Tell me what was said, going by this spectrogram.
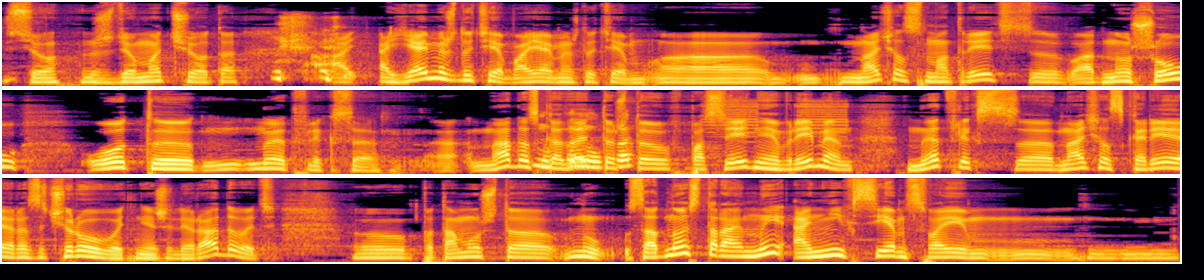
Все, ждем отчета. А, а я между тем, а я между тем э, начал смотреть э, одно шоу от э, Netflix. Надо сказать ну то, что в последнее время Netflix э, начал скорее разочаровывать, нежели радовать. Э, потому что, ну, с одной стороны, они всем своим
